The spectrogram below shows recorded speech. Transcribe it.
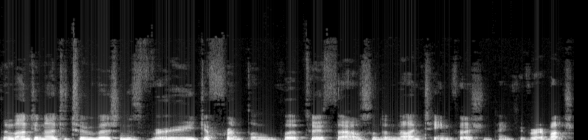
the 1992 version is very different than the 2019 version, thank you very much.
